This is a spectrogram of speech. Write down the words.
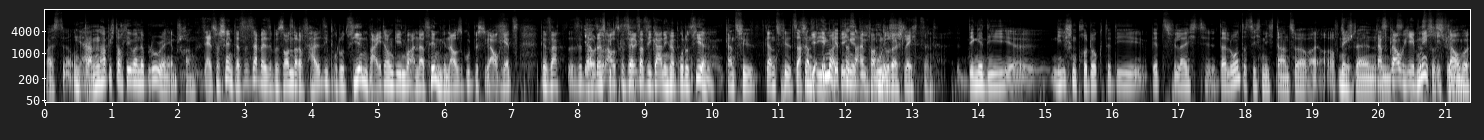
weißt du? Und ja. dann habe ich doch lieber eine Blu-ray im Schrank. Selbstverständlich, das ist aber der besondere Fall, sie produzieren weiter und gehen woanders hin. Genauso gut bist du ja auch jetzt, der sagt, sind ja, ausgesetzt, dass sie gar nicht mehr produzieren. Ganz viel, ganz viel Sachen, die immer gibt Dinge, es einfach die gut nicht. oder schlecht sind. Dinge, die äh, Nischenprodukte, die jetzt vielleicht, da lohnt es sich nicht, da einen Server aufzustellen. Nee, das glaube ich eben nicht. Ich glaube,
